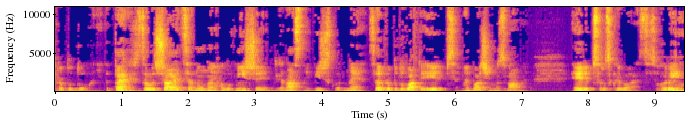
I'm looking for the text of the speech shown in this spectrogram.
пробудовані. Тепер залишається ну, найголовніше для нас найбільш складне це пробудувати еліпси. Ми бачимо з вами. Еліпс розкривається згори,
